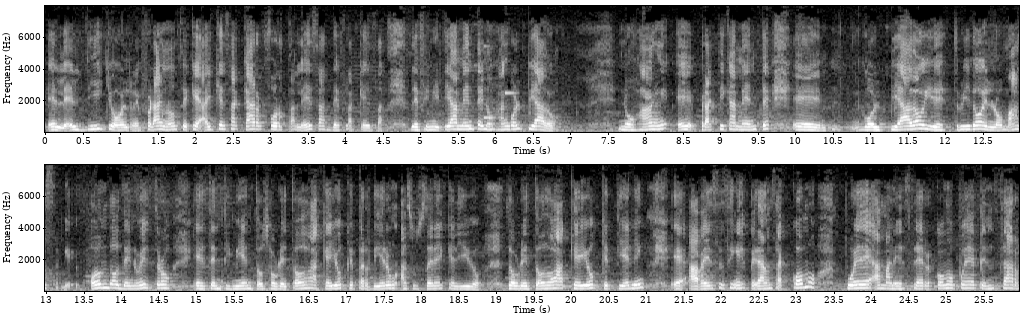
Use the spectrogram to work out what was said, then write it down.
el, el dicho, el refrán, no sé qué, hay que sacar fortalezas de flaqueza. Definitivamente nos han golpeado nos han eh, prácticamente eh, golpeado y destruido en lo más hondo de nuestros eh, sentimientos, sobre todo aquellos que perdieron a sus seres queridos, sobre todo aquellos que tienen a veces sin esperanza. ¿Cómo puede amanecer? ¿Cómo puede pensar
